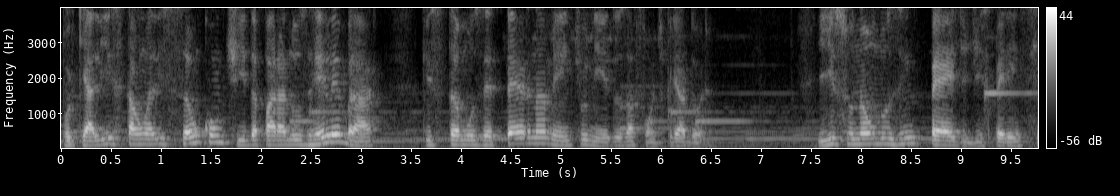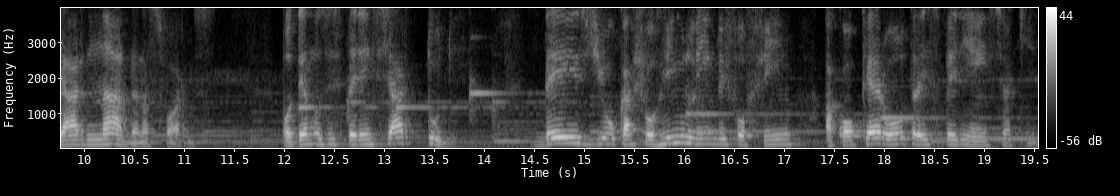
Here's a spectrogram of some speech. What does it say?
porque ali está uma lição contida para nos relembrar que estamos eternamente unidos à fonte criadora. E isso não nos impede de experienciar nada nas formas. Podemos experienciar tudo, desde o cachorrinho lindo e fofinho a qualquer outra experiência aqui.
